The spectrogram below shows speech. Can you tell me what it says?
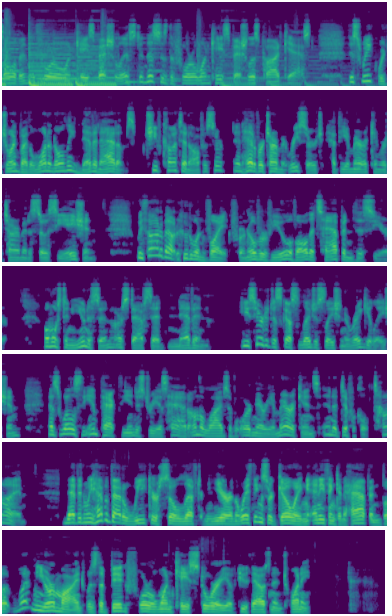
Sullivan with 401k Specialist, and this is the 401k Specialist Podcast. This week, we're joined by the one and only Nevin Adams, Chief Content Officer and Head of Retirement Research at the American Retirement Association. We thought about who to invite for an overview of all that's happened this year. Almost in unison, our staff said Nevin. He's here to discuss legislation and regulation, as well as the impact the industry has had on the lives of ordinary Americans in a difficult time. Nevin, we have about a week or so left in the year, and the way things are going, anything can happen. But what, in your mind, was the big 401k story of 2020?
